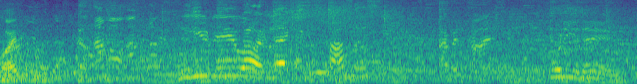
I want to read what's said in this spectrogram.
What? I'm all, I'm, Do you do uh, neck crosses? I've been trying. What do you do?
